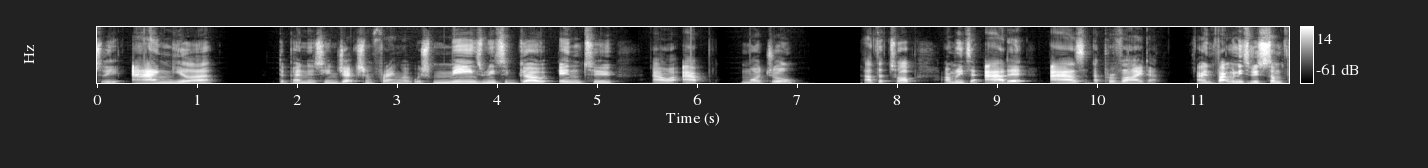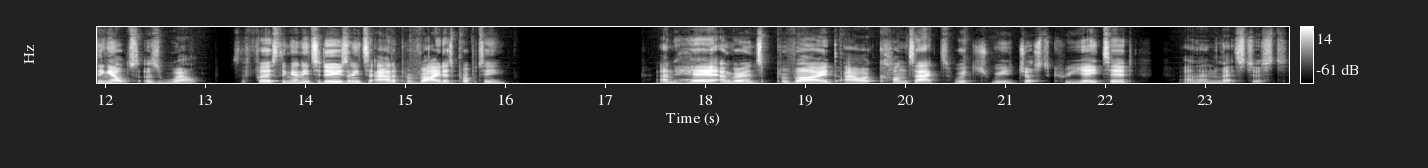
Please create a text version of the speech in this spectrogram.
to the Angular dependency injection framework, which means we need to go into our app module at the top and we need to add it as a provider. And in fact, we need to do something else as well. So the first thing I need to do is I need to add a providers property. And here I'm going to provide our contact, which we just created. And then let's just,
